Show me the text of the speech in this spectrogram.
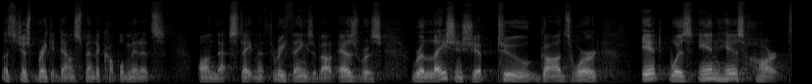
Let's just break it down, spend a couple minutes on that statement. Three things about Ezra's relationship to God's Word it was in his heart.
